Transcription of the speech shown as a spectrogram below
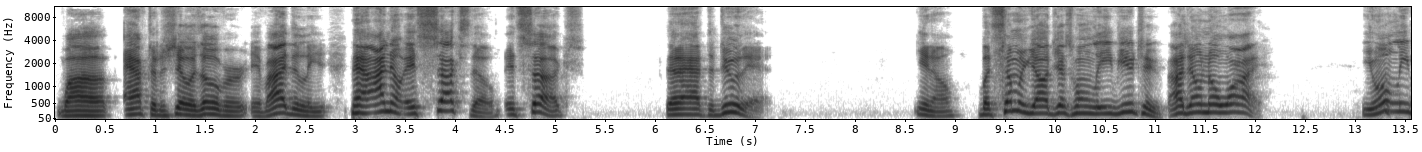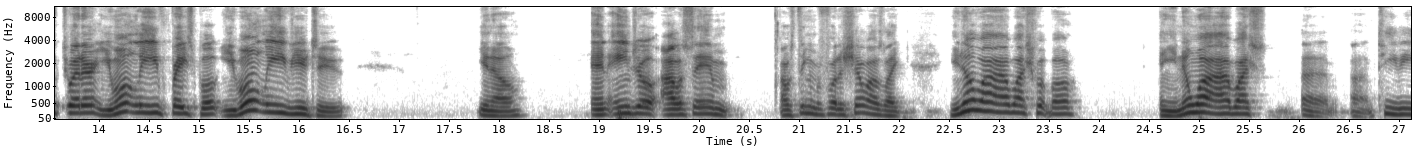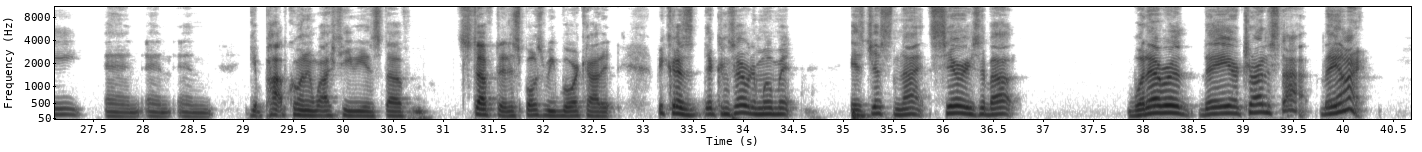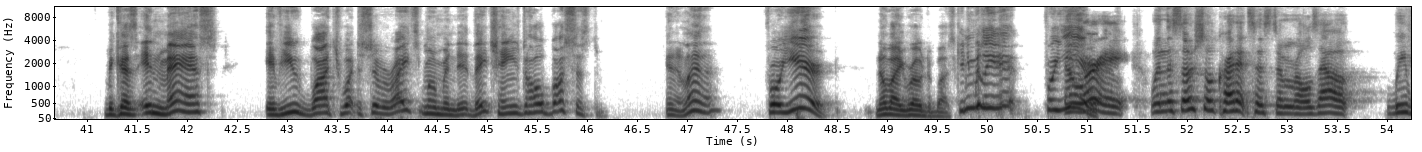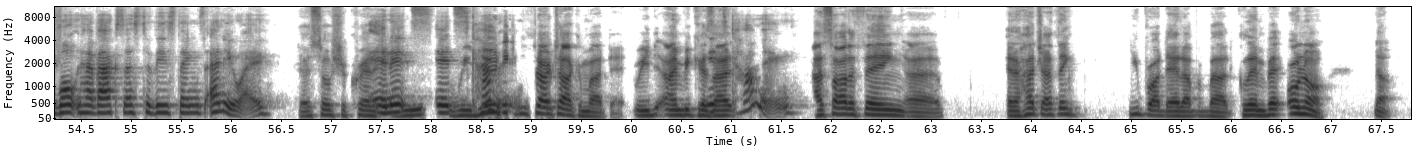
while after the show is over. If I delete it, now I know it sucks though. It sucks that I have to do that, you know. But some of y'all just won't leave YouTube. I don't know why. You won't leave Twitter. You won't leave Facebook. You won't leave YouTube. You know. And Angel, I was saying, I was thinking before the show, I was like, you know why I watch football, and you know why I watch uh, um, TV and and and get popcorn and watch TV and stuff, stuff that is supposed to be boycotted, because the conservative movement is just not serious about whatever they are trying to stop. They aren't, because in mass, if you watch what the civil rights movement did, they changed the whole bus system in Atlanta for a year. Nobody rode the bus. Can you believe it? For a year. Don't worry. When the social credit system rolls out, we won't have access to these things anyway. Their social credit, And it's- it's we do need to start talking about that. We, I'm because It's I coming. I saw the thing, uh, and Hutch, I think you brought that up about Glenn Beck. Oh no.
